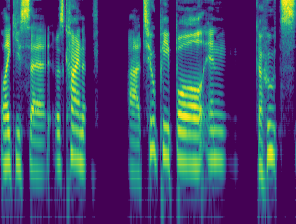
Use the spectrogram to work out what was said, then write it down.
like you said, it was kind of uh, two people in cahoots,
